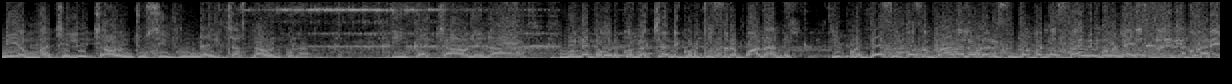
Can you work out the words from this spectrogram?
మీ అమ్మ చెల్లి చావును చూసి గుండాకి చస్తావనుకున్నాను ఇంకా చావలేదా? నిన్నటి వరకు లక్ష్యాన్ని గురి చూసిన బాణాన్ని ఇప్పుడు దేశం కోసం ప్రాణాలు ఇవ్వడానికి సిద్ధపడ్డ సైనికుడిని సైనికుడిని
